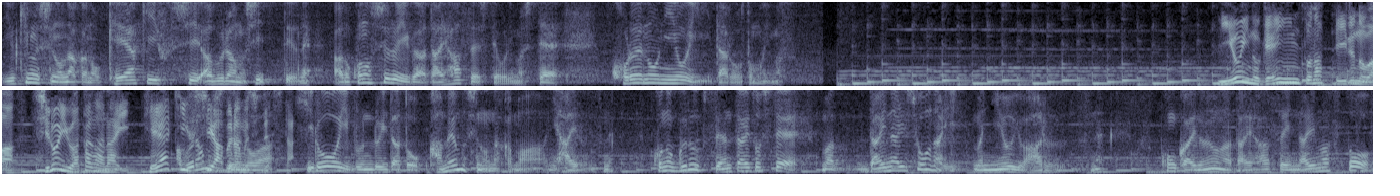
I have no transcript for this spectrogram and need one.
雪虫の中のケヤキフシアブラムシっていうねあのこの種類が大発生しておりましてこれの匂いだろうと思います。匂いの原因となっているのは白い綿がないケヤキフシアブラムシでした。広い分類だとカメムシの仲間に入るんですね。このグループ全体として、まあ、大なり小なり、まあ、匂いはあるんですね今回のような大発生になりますと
